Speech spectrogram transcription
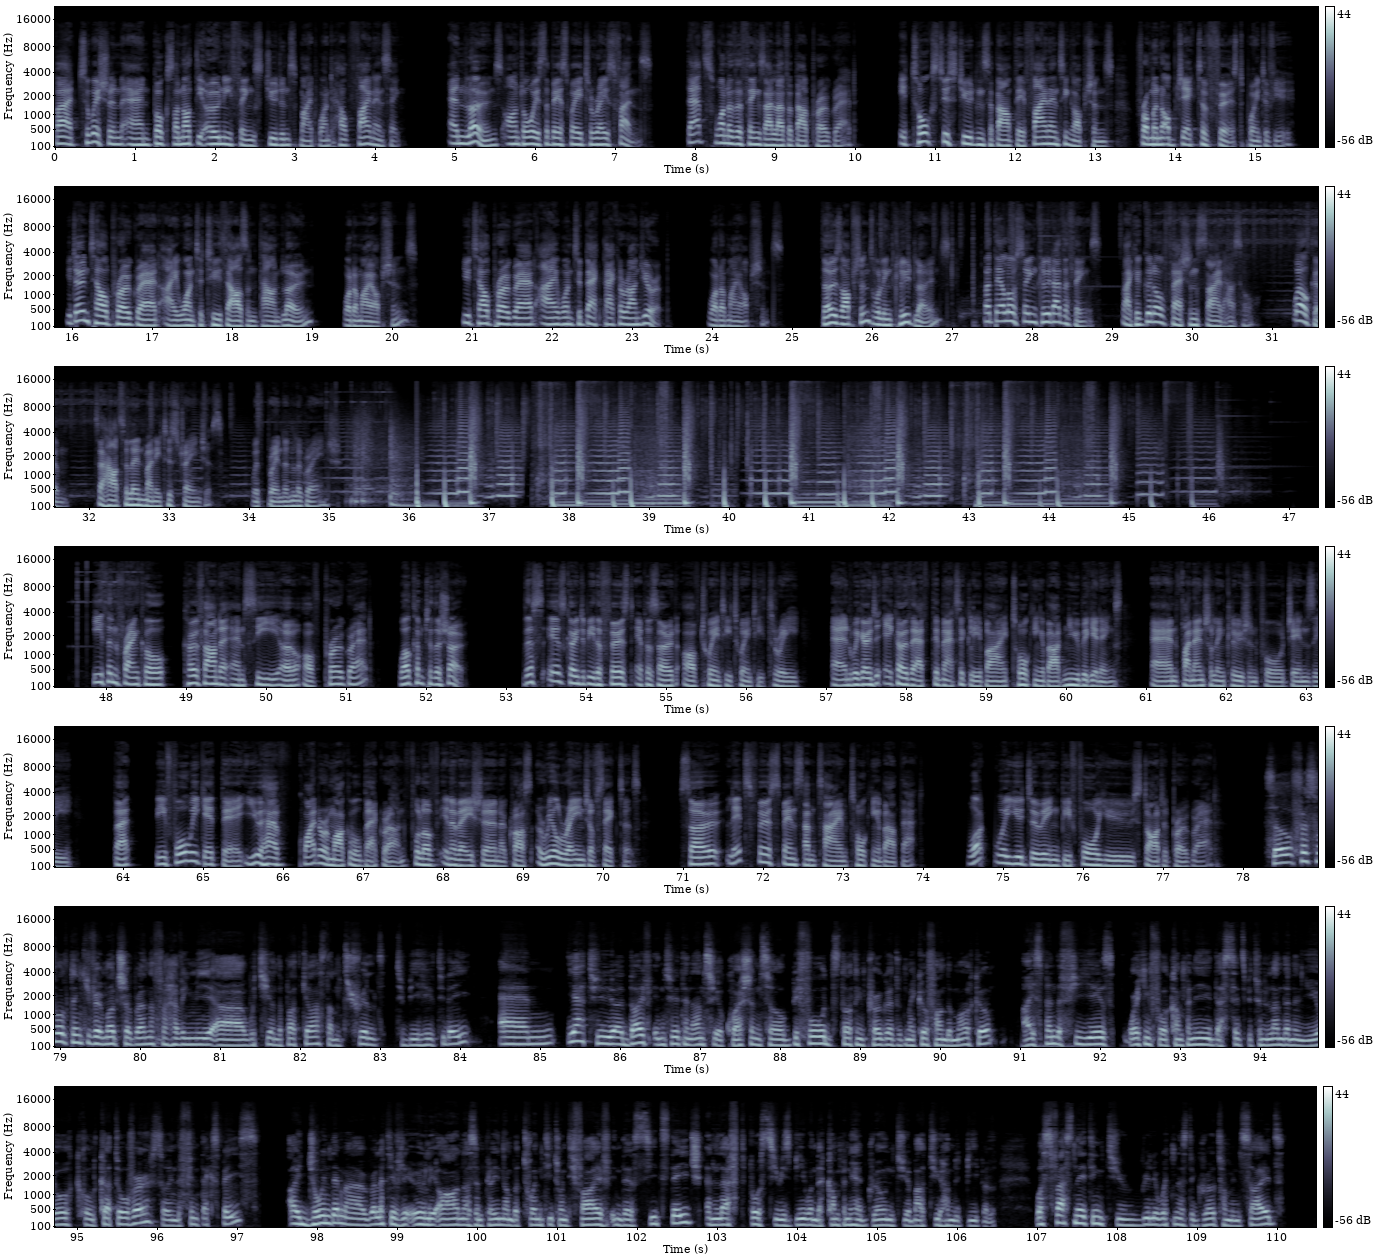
But tuition and books are not the only things students might want help financing. And loans aren't always the best way to raise funds. That's one of the things I love about Prograd. It talks to students about their financing options from an objective first point of view. You don't tell Prograd I want a £2,000 loan. What are my options? You tell Prograd I want to backpack around Europe. What are my options? Those options will include loans, but they'll also include other things, like a good old fashioned side hustle. Welcome to How to Lend Money to Strangers with Brendan le Grange. Ethan Frankel, co founder and CEO of Prograd, welcome to the show. This is going to be the first episode of 2023, and we're going to echo that thematically by talking about new beginnings and financial inclusion for Gen Z. But before we get there, you have quite a remarkable background full of innovation across a real range of sectors. So let's first spend some time talking about that. What were you doing before you started Prograd? So, first of all, thank you very much, uh, Brandon, for having me uh, with you on the podcast. I'm thrilled to be here today. And yeah, to uh, dive into it and answer your question. So, before starting Prograd with my co founder, Marco, I spent a few years working for a company that sits between London and New York called Cutover, so in the fintech space. I joined them uh, relatively early on as employee number 2025 in their seed stage and left post Series B when the company had grown to about 200 people. It was fascinating to really witness the growth from inside.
